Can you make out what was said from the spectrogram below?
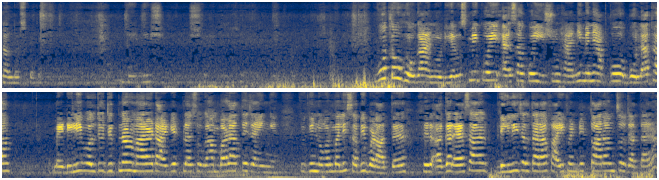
डाल दो उसको वो तो होगा एनुडियर उसमें कोई ऐसा कोई इशू है नहीं। मैंने आपको बोला था मैं डेली बोलती हूँ, जितना हमारा टारगेट प्लस होगा, हम बढ़ाते जाएँगे, क्योंकि नॉर्मली सभी बढ़ाते हैं। फिर अगर ऐसा डेली चलता रहा फाइव हंड्रेड तो आराम से हो जाता है ना।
